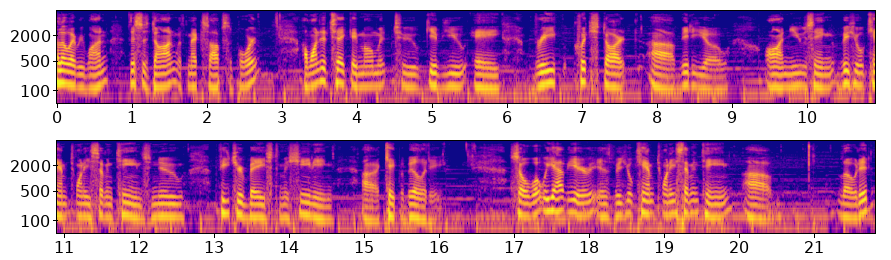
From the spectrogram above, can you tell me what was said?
Hello everyone, this is Don with MecSoft Support. I wanted to take a moment to give you a brief quick start uh, video on using VisualCAM 2017's new feature-based machining uh, capability. So what we have here is VisualCAM 2017 uh, loaded.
